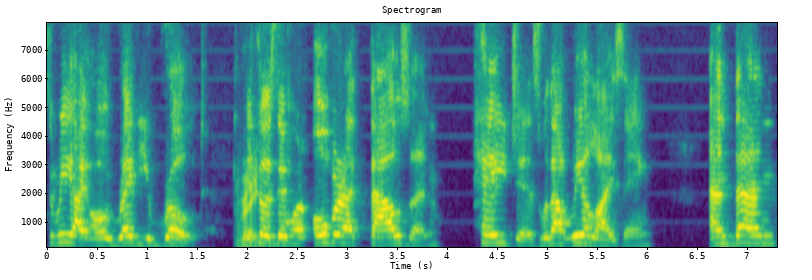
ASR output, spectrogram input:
three I already wrote right. because there were over a thousand pages without realizing. And then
